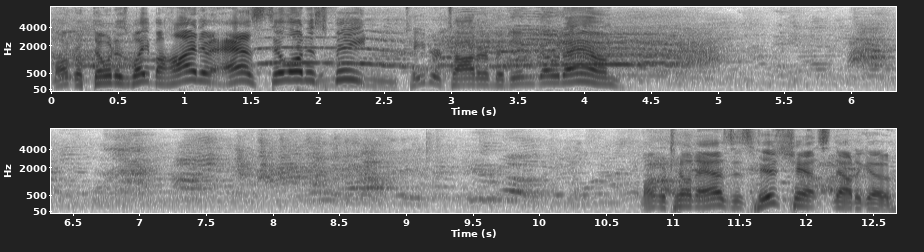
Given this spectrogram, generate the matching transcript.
Mongrel throwing his weight behind him Az still on his feet. Mm, Teeter totter, but didn't go down. Mongrel telling Az it's his chance now to go.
